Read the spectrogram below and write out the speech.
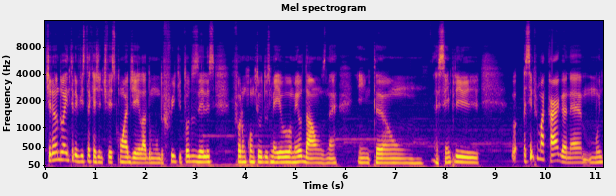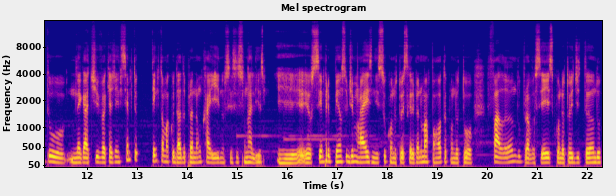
tirando a entrevista que a gente fez com a Jay lá do Mundo Freak, todos eles foram conteúdos meio, meio downs, né? Então, é sempre. É sempre uma carga, né, muito negativa que a gente sempre tem que tomar cuidado para não cair no sensacionalismo. E eu sempre penso demais nisso quando estou escrevendo uma pauta, quando estou falando para vocês, quando estou editando,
